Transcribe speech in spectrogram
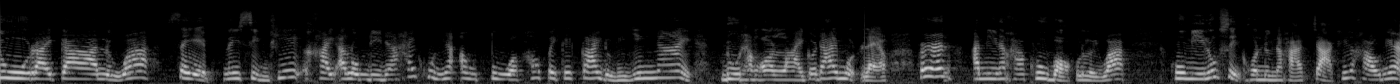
ดูรายการหรือว่าเสพในสิ่งที่ใครอารมณ์ดีเนี่ยให้คุณเนี่ยเอาตัวเข้าไปใกล้ๆเดี๋ยวนี้ยิ่งง่าย ดูทางออนไลน์ก็ได้หมดแล้ว เพราะฉะนั้นอันนี้นะคะครูบอกเลยว่า ครูมีลูกศิษย์คนหนึ่งนะคะ จากที่เขาเนี่ย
